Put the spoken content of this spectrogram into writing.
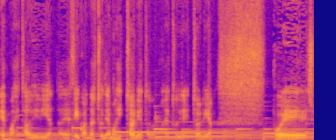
hemos estado viviendo. Es decir, cuando estudiamos historia, todos hemos estudiado historia, pues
